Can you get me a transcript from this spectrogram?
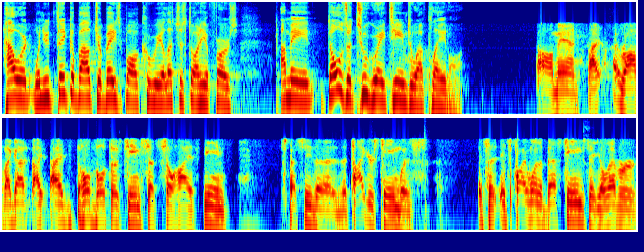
Howard, when you think about your baseball career, let's just start here first. I mean, those are two great teams to have played on. Oh man, I, Rob, I got I, I hold both those teams such so high esteem. Especially the the Tigers team was it's a it's probably one of the best teams that you'll ever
